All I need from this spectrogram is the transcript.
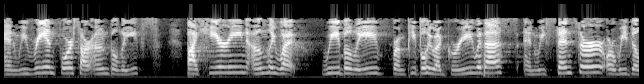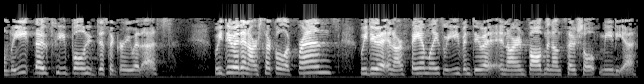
and we reinforce our own beliefs by hearing only what we believe from people who agree with us and we censor or we delete those people who disagree with us. We do it in our circle of friends. We do it in our families. We even do it in our involvement on social media.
